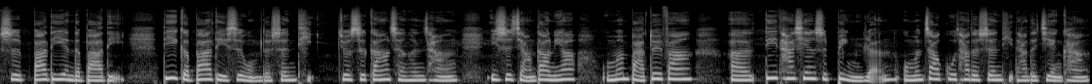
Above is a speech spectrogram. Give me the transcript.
是 body and body，第一个 body 是我们的身体。就是刚刚陈恒长医师讲到，你要我们把对方，呃，第一他先是病人，我们照顾他的身体、他的健康。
